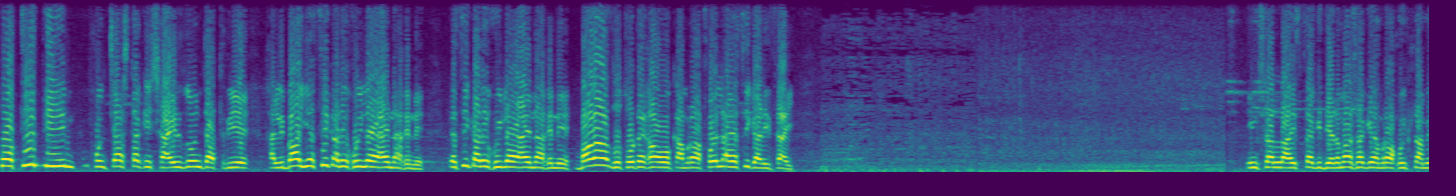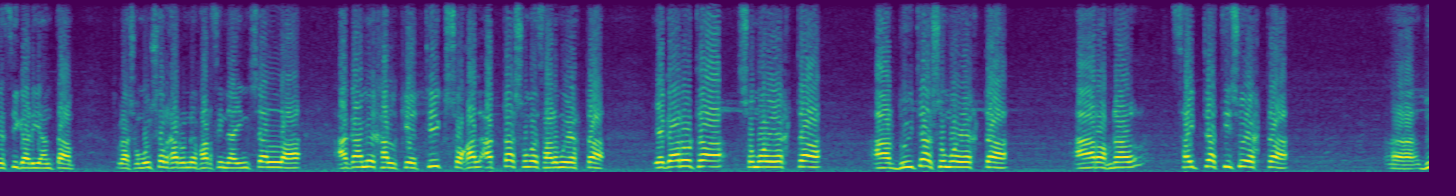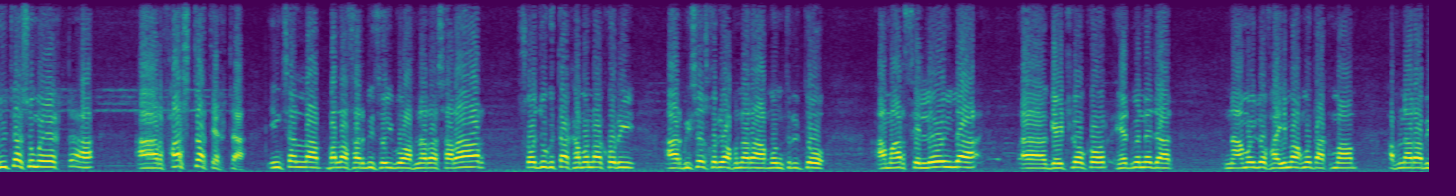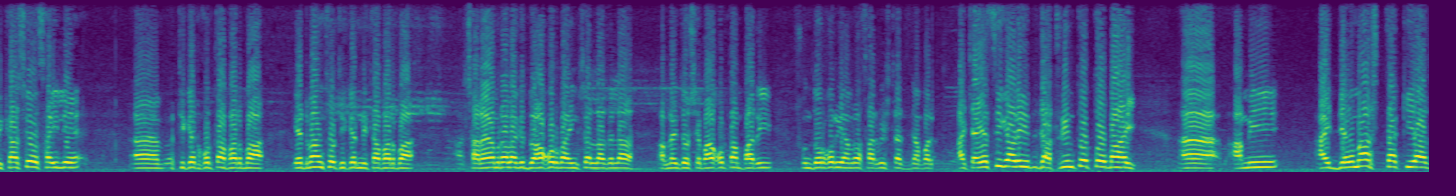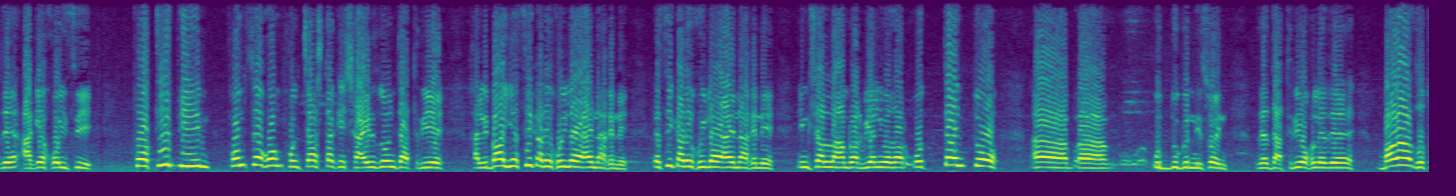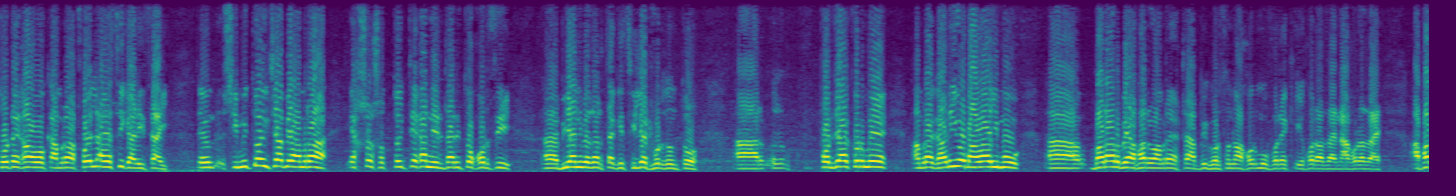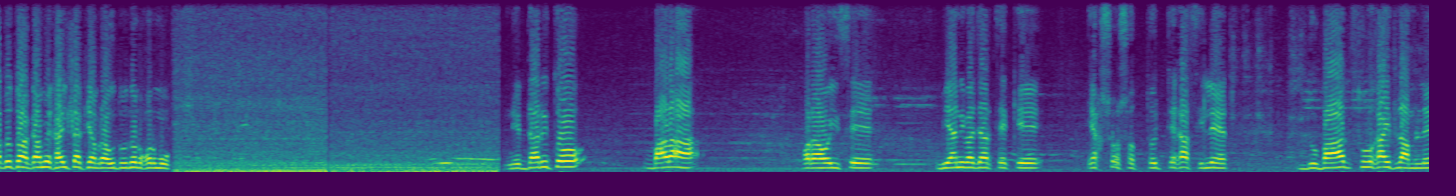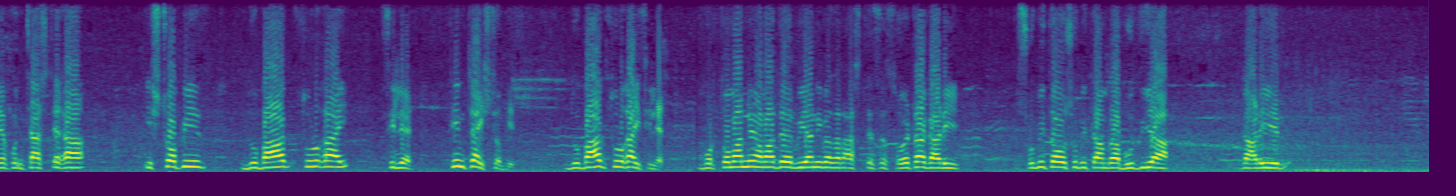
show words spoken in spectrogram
প্রতিদিন পঞ্চাশ টাকা ষাট জন যাত্রী খালি বা এসি গাড়ি খুইলে আয় না কেনে, এসি গাড়ি খুইলে আয় না কেনে বাড়া যত টাকা হোক আমরা ফয়লা এসি গাড়ি চাই। ইনশাল্লাহ থেকে দেড় মাস আগে আমরা কইছিলাম এসি গাড়ি আনতাম। তোরা সমস্যার কারণে পারছি না। ইনশাল্লাহ, আগামী কালকে ঠিক সকাল আটটার সময় ছাড়বো একটা, এগারোটা সময় একটা, আর দুইটার সময় একটা, আর আপনার সাইডটা তিসও একটা দুইটার সময় একটা আর ফার্স্টটাতে একটা। ইনশাল্লাহ বালা সার্ভিস হইব আপনারা সারার সহযোগিতা কামনা করি। আর বিশেষ করে আপনারা আমন্ত্রিত আমার ছেলে হইলা গেট লকর হেড ম্যানেজার নাম হইল ফাহিম আহমদ আকমাম। আপনারা বিকাশেও চাইলে টিকিট করতে পারবা অ্যাডভান্সও টিকিট নিতে পারবা। সারাই আমরা লাগে দোয়া করবা, ইনশাল্লাহ দিলা আপনার তো সেবা করতাম পারি, সুন্দর করে আমরা সার্ভিসটা দিতাম পারি। আচ্ছা এসি গাড়ির যাত্রী তো তো ভাই আমি আজ দেড় মাস থাকি আজ আগে কইছি, প্রতিদিন কমসে কম পঞ্চাশ টাকা ষাট জন খালি বা এসি গাড়ি খুইলে আয় না কেনে এসি গাড়ি খুইলে আয় না কেনে। ইনশাল্লাহ আমরা বিয়ানি বাজার অত্যন্ত উদ্যোগ নিছইন যে যাত্রী হলে যে বাড়া যত টাকা হোক আমরা ফয়লা এসি গাড়ি চাই সীমিত হিসাবে আমরা একশো সত্তর টাকা নির্ধারিত করছি বিয়ানীবাজার থেকে সিলেট পর্যন্ত আর পর্যায়ক্রমে আমরা গাড়িও বাড়াইমু বাড়ার ব্যাপারেও আমরা একটা বিবেচনা করমু পরে কি করা যায়, না করা যায়। আপাতত আগামী খাইল থাকি আমরা উদ্বোধন করমু নির্ধারিত ভাড়া করা হয়েছে বিয়ানীবাজার থেকে একশো সত্তর টাকা সিলেট। দুবাগ সুরগাই নামলে পঞ্চাশ টাকা। স্টপিজ দুবাগ সুরগাই, সিলেট। তিনটা স্টপিজ দুবাগ সুরগাই, সিলেট। বর্তমানে আমাদের বিয়ানীবাজার আসতেছে ছয়টা গাড়ি। সুবিধা অসুবিধা আমরা বুঝিয়া গাড়ির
